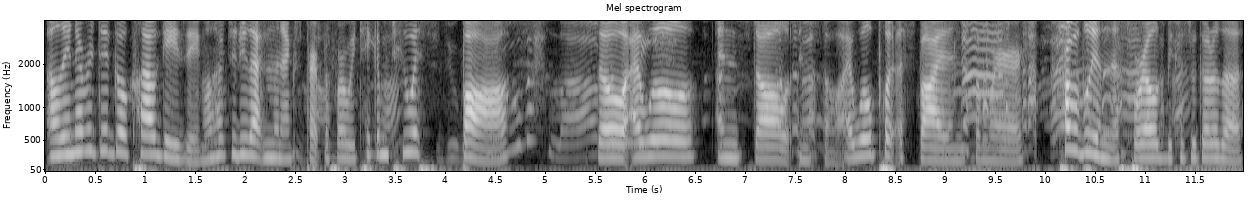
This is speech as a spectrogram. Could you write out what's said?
Oh, they never did go cloud gazing. We'll have to do that in the next part before we take them to a spa. So I will install, install. I will put a spa in somewhere, probably in this world, because we go to the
